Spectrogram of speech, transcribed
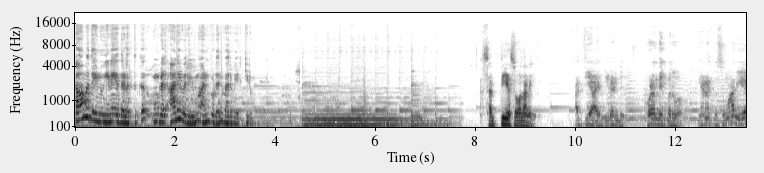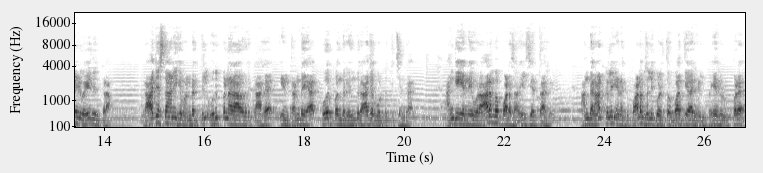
காமதேனு இணையதளத்துக்கு உங்கள் அனைவரையும் அன்புடன் வரவேற்கிறோம். சத்திய சோதனை. அத்தியாயம் இரண்டு குழந்தை பருவம். எனக்கு சுமார் ஏழு வயது இருக்கலாம். ராஜஸ்தானிக மன்றத்தில் உறுப்பினராவதற்காக என் தந்தையார் போர்பந்தரிலிருந்து ராஜகோட்டுக்கு சென்றார். அங்கே என்னை ஒரு ஆரம்ப பாடசாலையில் சேர்த்தார்கள். அந்த நாட்களில் எனக்கு பாடம் சொல்லிக் கொடுத்த உபாத்தியார்களின் பெயர்கள் உட்பட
